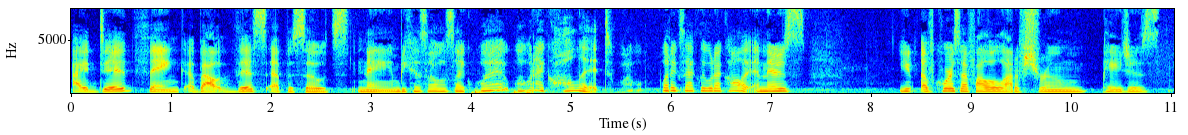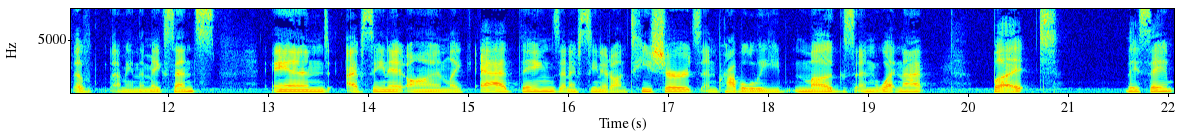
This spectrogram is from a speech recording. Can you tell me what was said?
I did think about this episode's name because I was like, what? What would I call it? What, what exactly would I call it? And there's, you, of course, I follow a lot of shroom pages. Of, I mean, that makes sense and I've seen it on like ad things and I've seen it on t-shirts and probably mugs and whatnot. But they say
